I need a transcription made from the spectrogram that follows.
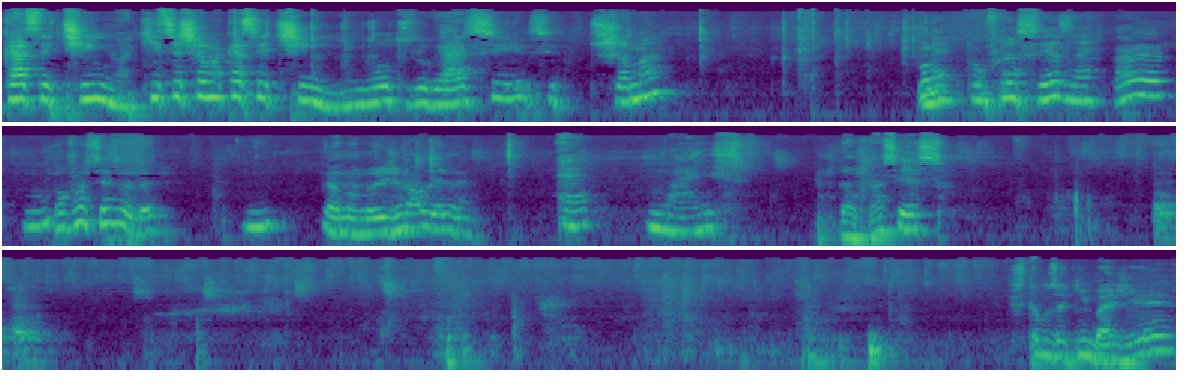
Cacetinho. Aqui se chama cacetinho. Em outros lugares se, se chama Pão. né? pão francês, né? Ah, é. Pão francês, é verdade. É o nome original dele, né? É, mas Pão francês. Estamos aqui em Bagé.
